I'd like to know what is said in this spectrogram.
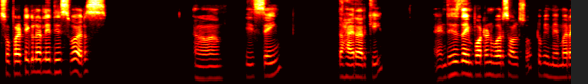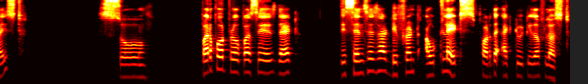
so particularly this verse, uh, is saying the hierarchy, and this is the important verse also to be memorized. So purport Prabhupada says that the senses are different outlets for the activities of lust.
